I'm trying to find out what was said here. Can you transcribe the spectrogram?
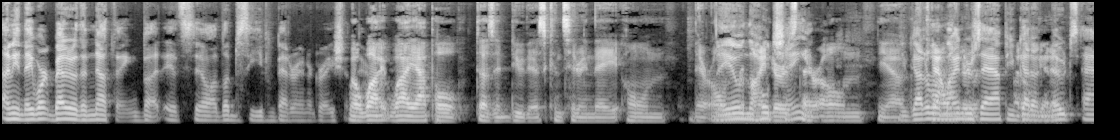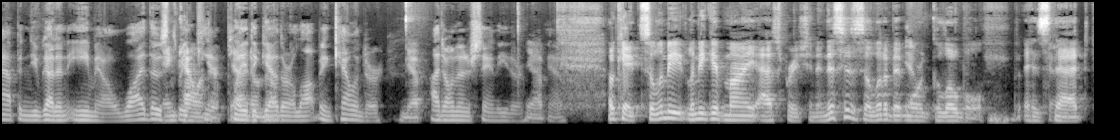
I mean, they work better than nothing, but it's still. I'd love to see even better integration. Well, there. why why Apple doesn't do this, considering they own their own they own reminders, the whole chain. their own yeah. You've got a calendar. reminders app, you've got a notes it. app, and you've got an email. Why those and three calendar. can't play yeah, together know. a lot in calendar? Yep, I don't understand either. Yep. Yeah. Okay, so let me let me give my aspiration, and this is a little bit yep. more global. Is okay. that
